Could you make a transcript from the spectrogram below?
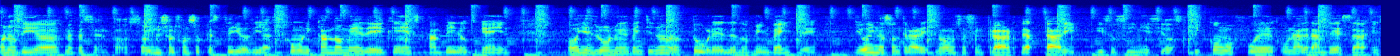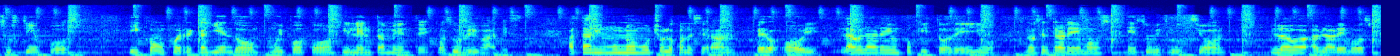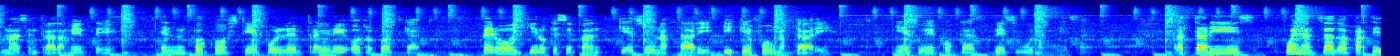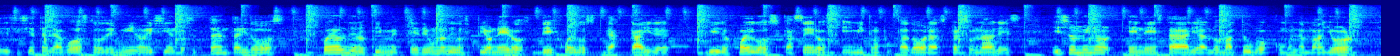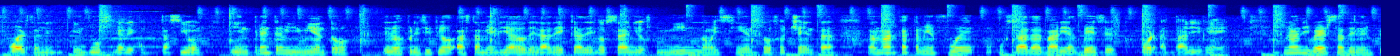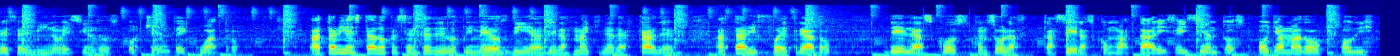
Buenos días, me presento. Soy Luis Alfonso Castillo Díaz, comunicándome de Games and Videos Game. Hoy es lunes 29 de octubre de 2020 y hoy nos, nos vamos a centrar de Atari y sus inicios y cómo fue una grandeza en sus tiempos y cómo fue recayendo muy poco y lentamente con sus rivales. Atari no muchos lo conocerán, pero hoy hablaré un poquito de ello. Nos centraremos en su introducción y luego hablaremos más centradamente en pocos tiempos le traeré otro podcast, pero hoy quiero que sepan qué es un Atari y qué fue un Atari, y en su época de su grandeza. Atari fue lanzado a partir del 17 de agosto de 1972, fue uno de los, eh, de uno de los pioneros de juegos de arcade, videojuegos caseros y microcomputadoras personales, y su dominio en esta área lo mantuvo como la mayor fuerza en la industria de computación y entretenimiento de los principios hasta mediados de la década de los años 1980, la marca también fue usada varias veces por Atari Game, una diversa de la empresa de 1984. Atari ha estado presente desde los primeros días de las máquinas de arcade. Atari fue creado de las consolas caseras como Atari 600 o llamado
